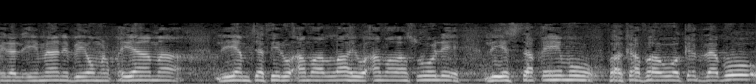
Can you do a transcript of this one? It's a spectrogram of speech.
إلى الإيمان بيوم القيامة ليمتثلوا أمر الله وأمر رسوله ليستقيموا فكفروا وكذبوا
